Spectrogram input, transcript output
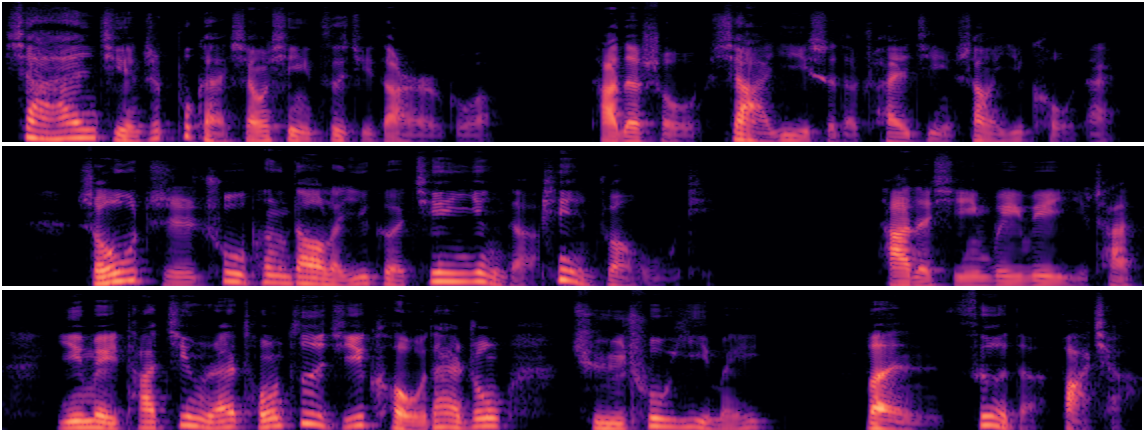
夏安简直不敢相信自己的耳朵，他的手下意识地揣进上衣口袋，手指触碰到了一个坚硬的片状物体，他的心微微一颤，因为他竟然从自己口袋中取出一枚粉色的发卡。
